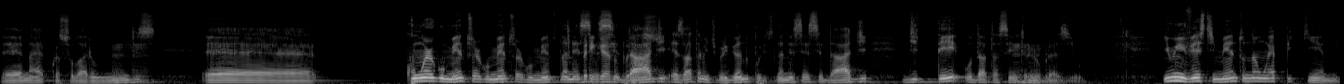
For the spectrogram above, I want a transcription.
é, na época Solar Winds, uhum. É, com argumentos, argumentos, argumentos da necessidade, brigando exatamente, brigando por isso, da necessidade de ter o data center uhum. no Brasil. E o investimento não é pequeno.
